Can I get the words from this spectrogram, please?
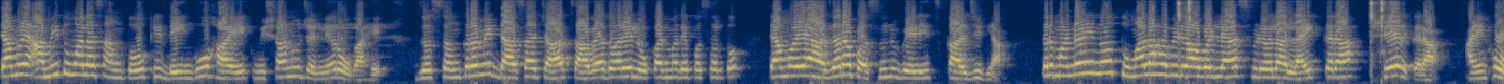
त्यामुळे आम्ही तुम्हाला सांगतो की डेंग्यू हा एक विषाणूजन्य रोग आहे. जो संक्रमित डासाच्या चाव्याद्वारे लोकांमध्ये पसरतो. त्यामुळे या आजारापासून वेळीच काळजी घ्या. तर मंडळींनो तुम्हाला हा व्हिडिओ आवडल्यास व्हिडिओला लाईक करा शेअर करा आणि हो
